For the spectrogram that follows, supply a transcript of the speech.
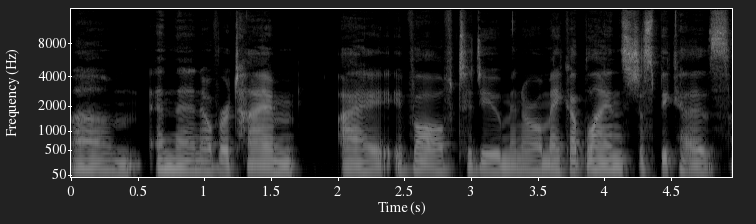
um, and then over time, I evolved to do mineral makeup lines just because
